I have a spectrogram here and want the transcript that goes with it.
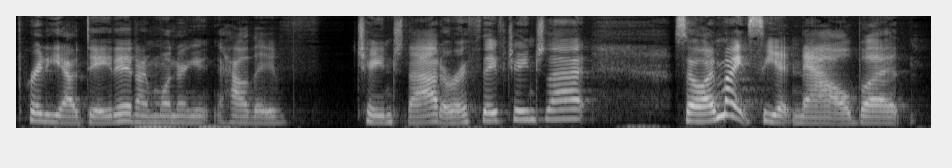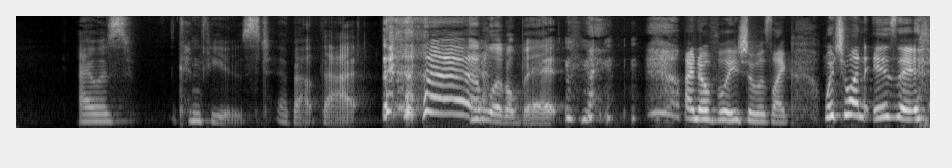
pretty outdated. I'm wondering how they've changed that or if they've changed that. So I might see it now, but I was confused about that a little bit. I know Felicia was like, which one is it?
